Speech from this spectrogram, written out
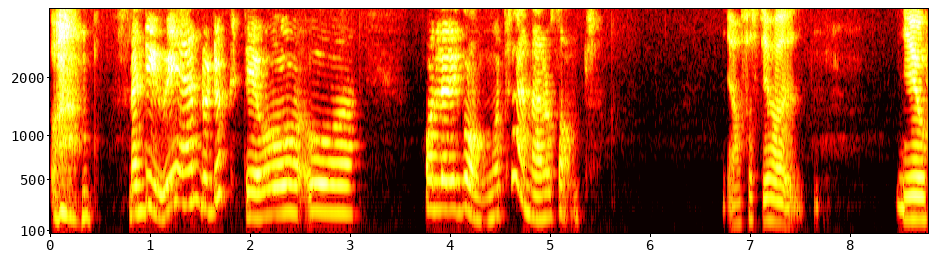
Men du är ändå duktig och, och håller igång och tränar och sånt. ja fast jag... Jo.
